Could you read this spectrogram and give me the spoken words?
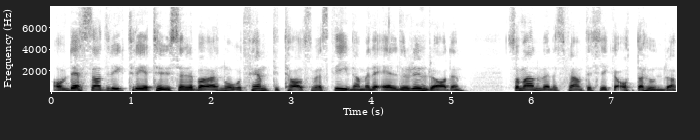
Av dessa drygt 3000 är det bara något 50-tal som är skrivna med den äldre runraden som användes fram till cirka 800.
